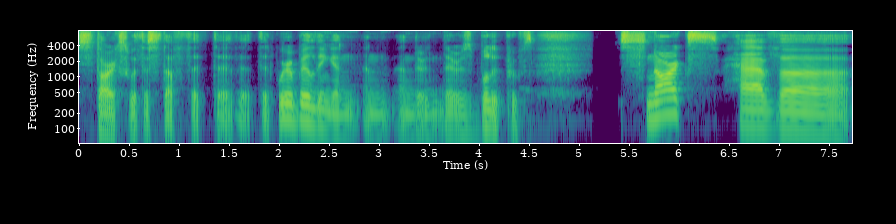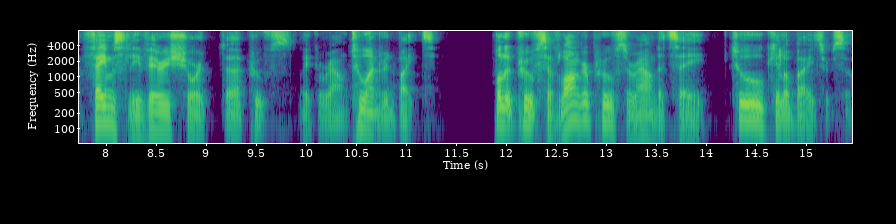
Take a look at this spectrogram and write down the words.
Starks with the stuff that uh, that, that, we're building, and and and there, there's bulletproofs. Snarks have uh, famously very short uh, proofs, like around 200 bytes. Bulletproofs have longer proofs, around let's say two kilobytes or so.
